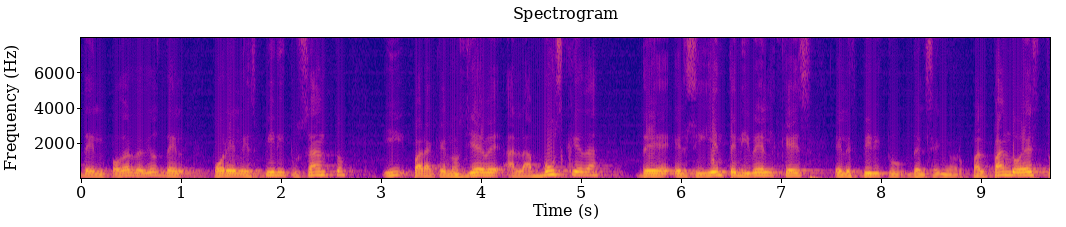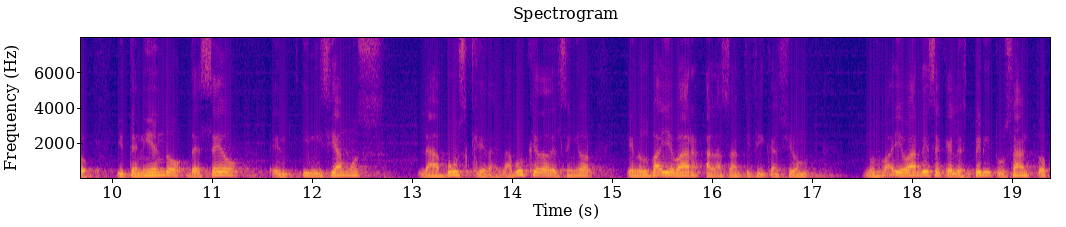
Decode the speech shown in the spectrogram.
del poder de Dios del, por el Espíritu Santo y para que nos lleve a la búsqueda del siguiente nivel que es el Espíritu del Señor. Palpando esto y teniendo deseo, iniciamos la búsqueda, la búsqueda del Señor que nos va a llevar a la santificación. Nos va a llevar, dice que el Espíritu Santo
